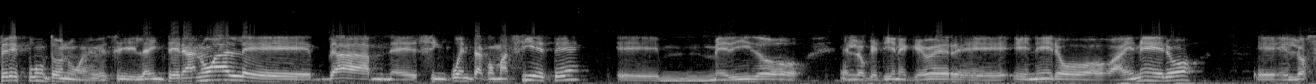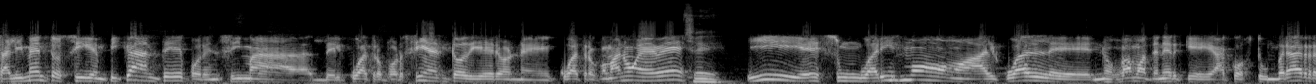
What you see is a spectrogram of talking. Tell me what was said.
3.9, sí. La interanual eh, da 50,7, eh, eh, medido en lo que tiene que ver enero a enero. Eh, los alimentos siguen picante, por encima del 4%, dieron 4,9%. Eh, y es un guarismo al cual eh, nos vamos a tener que acostumbrar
